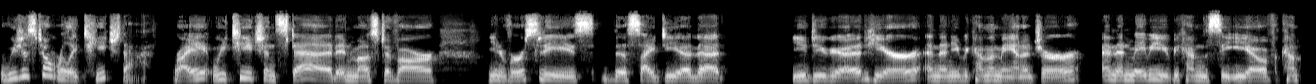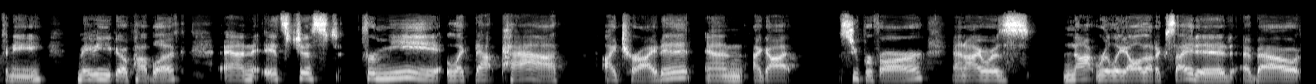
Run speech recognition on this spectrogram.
we just don't really teach that right? We teach instead in most of our universities this idea that you do good here and then you become a manager and then maybe you become the CEO of a company, maybe you go public. And it's just for me, like that path, I tried it and I got super far and I was not really all that excited about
